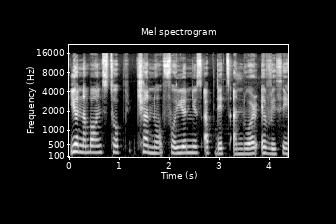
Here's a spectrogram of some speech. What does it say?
your number one stop channel for your news updates and war everything.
